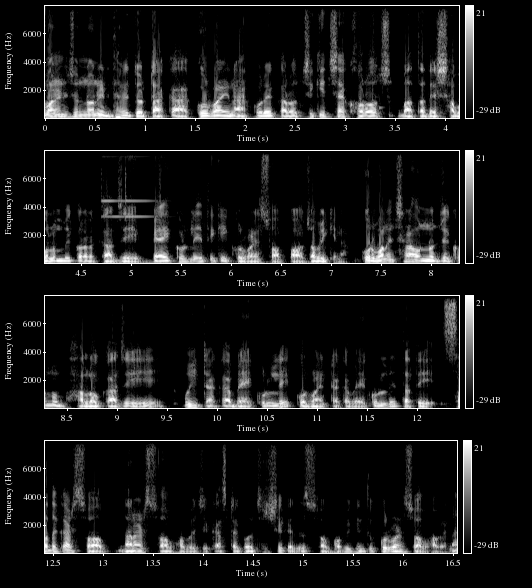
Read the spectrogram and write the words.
কোরবানির জন্য নির্ধারিত টাকা কোরবানি না করে কারও চিকিৎসা খরচ বা তাদের স্বাবলম্বী করার কাজে ব্যয় করলে এতে কি কোরবানির সব পাওয়া যাবে কিনা? কোরবানি ছাড়া অন্য যে কোনো ভালো কাজে ওই টাকা ব্যয় করলে, কোরবানির টাকা ব্যয় করলে তাতে সাদাকার সব দানার সব হবে, যে কাজটা করেছেন সে কাজের সব হবে, কিন্তু কোরবানির সব হবে না।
